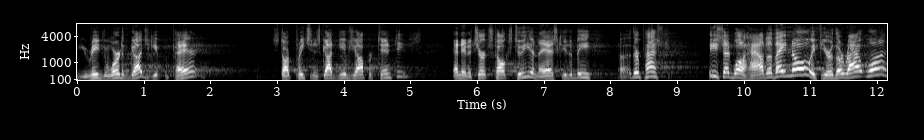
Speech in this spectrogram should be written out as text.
you read the Word of God, you get prepared, start preaching as God gives you opportunities, and then a church talks to you and they ask you to be uh, their pastor. He said, Well, how do they know if you're the right one?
